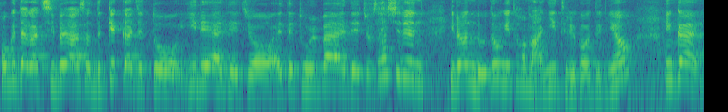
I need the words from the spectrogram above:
거기다가 집에 와서 늦게까지 또 일해야 되죠. 애들 돌봐야 되죠. 사실은 이런 노동이 더 많이 들거든요. 그러니까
